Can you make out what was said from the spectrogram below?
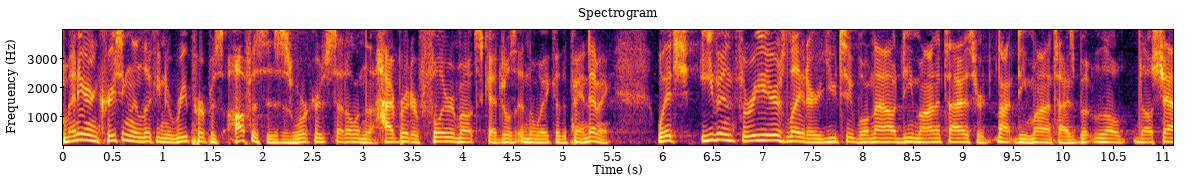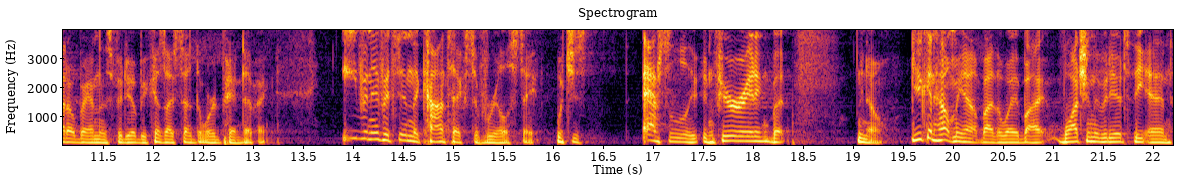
Many are increasingly looking to repurpose offices as workers settle into hybrid or fully remote schedules in the wake of the pandemic which even three years later, YouTube will now demonetize or not demonetize, but they'll, they'll shadow ban this video because I said the word pandemic. Even if it's in the context of real estate, which is absolutely infuriating, but you know, you can help me out by the way by watching the video to the end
